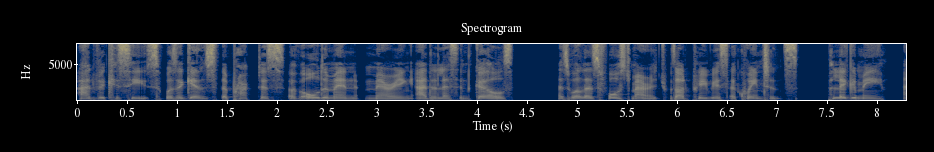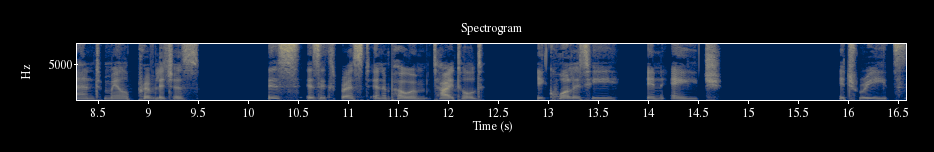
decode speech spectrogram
advocacies was against the practice of older men marrying adolescent girls, as well as forced marriage without previous acquaintance, polygamy, and male privileges. This is expressed in a poem titled Equality in Age. It reads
